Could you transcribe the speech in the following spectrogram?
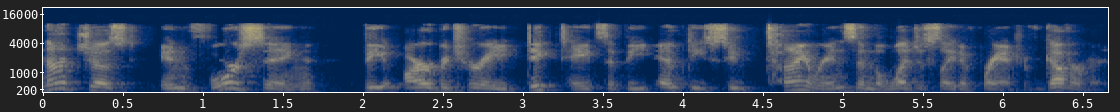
not just enforcing the arbitrary dictates of the empty suit tyrants in the legislative branch of government.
